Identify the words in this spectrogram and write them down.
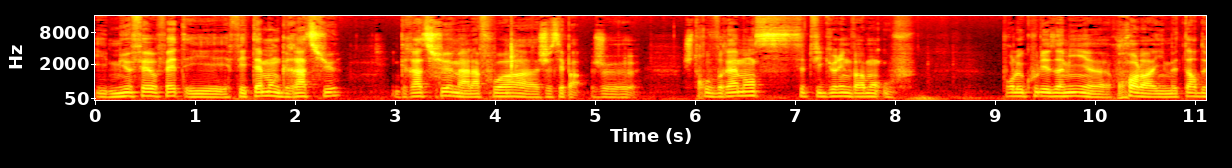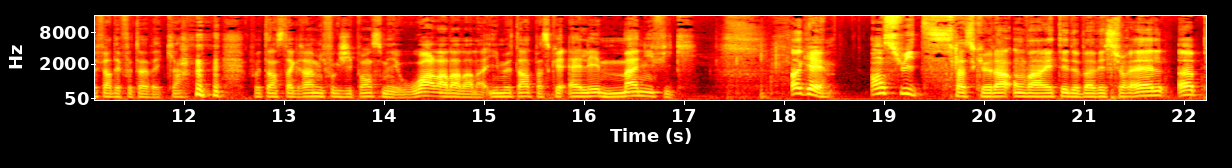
est mieux fait au fait, et fait tellement gracieux. Gracieux, mais à la fois, je sais pas, je, je trouve vraiment cette figurine vraiment ouf. Pour le coup, les amis, euh, oh il me tarde de faire des photos avec. Hein. Instagram, il faut que j'y pense, mais voilà, là, là, là, il me tarde parce qu'elle est magnifique. Ok, Ensuite, parce que là, on va arrêter de baver sur elle. Hop,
